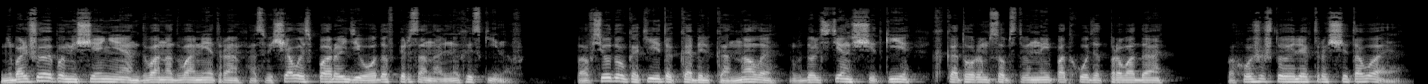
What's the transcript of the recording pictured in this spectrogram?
Небольшое помещение, 2 на 2 метра, освещалось парой диодов персональных эскинов. Повсюду какие-то кабель-каналы, вдоль стен щитки, к которым, собственно, и подходят провода. Похоже, что электрощитовая.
